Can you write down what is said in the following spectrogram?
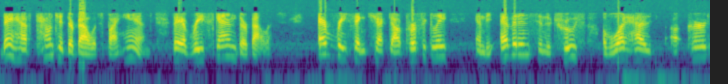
They have counted their ballots by hand. They have rescanned their ballots. Everything checked out perfectly, and the evidence and the truth of what has occurred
